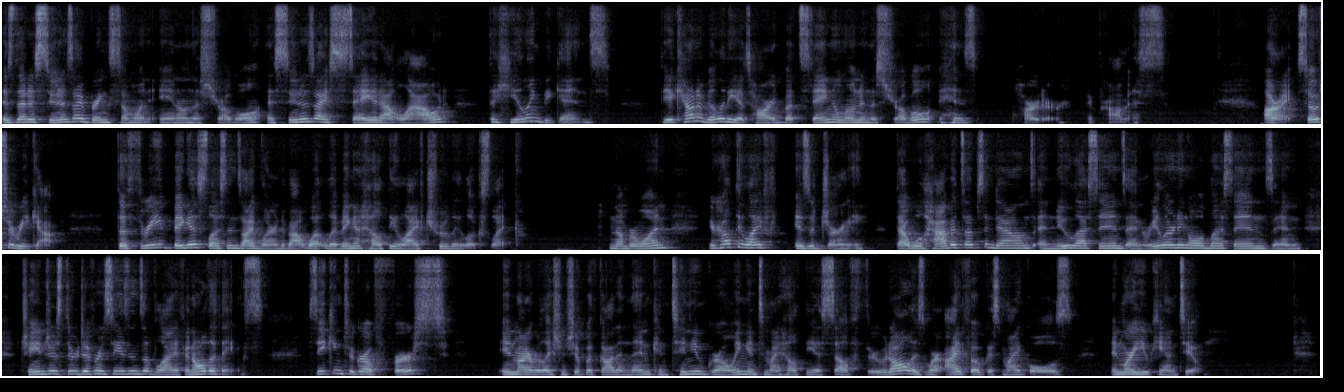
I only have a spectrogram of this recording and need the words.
is that as soon as I bring someone in on the struggle, as soon as I say it out loud, the healing begins. The accountability is hard, but staying alone in the struggle is harder, I promise. All right, so to recap, the three biggest lessons I've learned about what living a healthy life truly looks like. Number one, your healthy life is a journey that will have its ups and downs and new lessons and relearning old lessons and changes through different seasons of life and all the things. Seeking to grow first in my relationship with God and then continue growing into my healthiest self through it all is where I focus my goals and where you can too.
